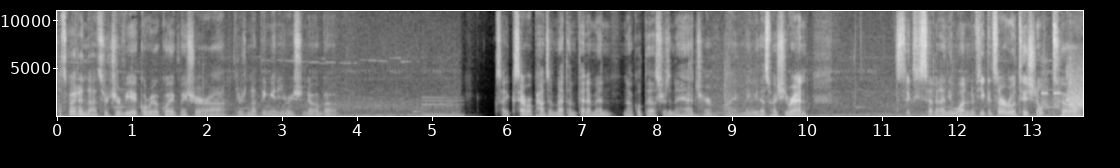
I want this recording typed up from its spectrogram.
Let's go ahead and uh, search your vehicle real quick, make sure uh, there's nothing in here we should know about. Looks like several pounds of methamphetamine, knuckle dusters, and a hatcher. Right, maybe that's why she ran. 6791. If you consider rotational tow,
